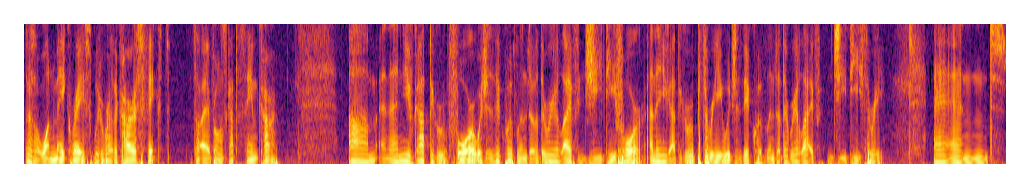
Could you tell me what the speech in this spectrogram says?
There's a one make race where the car is fixed, so everyone's got the same car. Um, and then you've got the group 4, which is the equivalent of the real life GT4. And then you got the group 3, which is the equivalent of the real life GT3. And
